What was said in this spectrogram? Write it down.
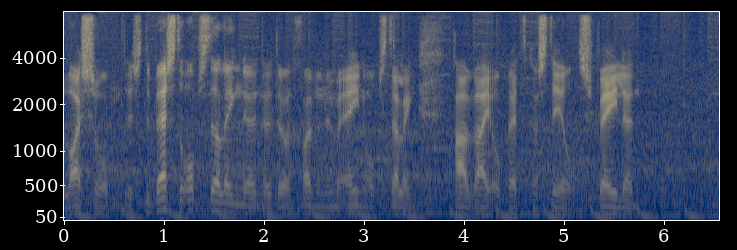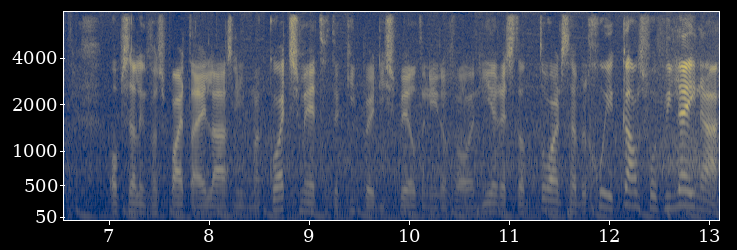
Larsson. Dus de beste opstelling, de, de, de, gewoon de nummer 1 opstelling, gaan wij op het kasteel spelen. Opstelling van Sparta helaas niet, maar Kortsmit, de keeper, die speelt in ieder geval. En hier is dat Toornstra, hebben een goede kans voor Vilena.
